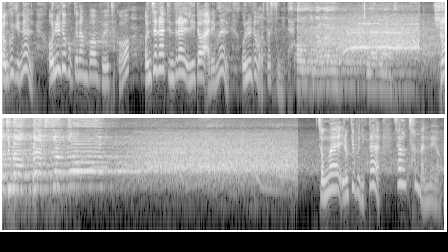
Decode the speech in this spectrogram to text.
정국이는 오늘도 복근 한번 보여주고 언제나 든든한 리더 RM은 오늘도 멋졌습니다. 정말 이렇게 보니까 사람 참 많네요.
